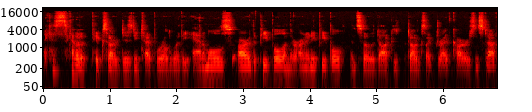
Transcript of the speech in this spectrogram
I guess it's kind of a Pixar Disney type world where the animals are the people and there aren't any people, and so the dogs dogs like drive cars and stuff.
